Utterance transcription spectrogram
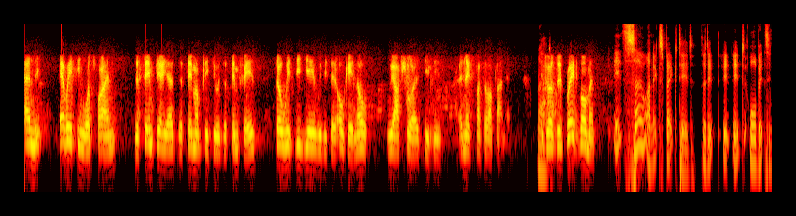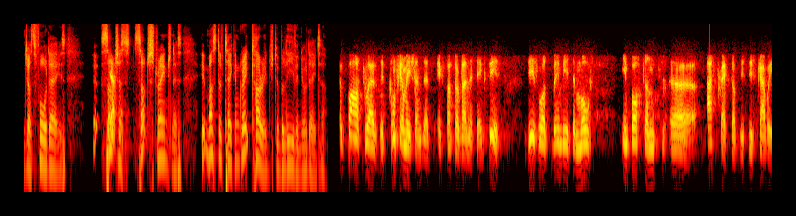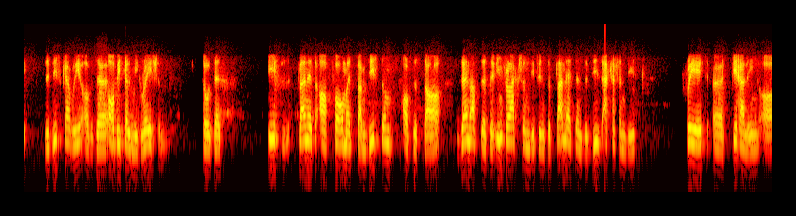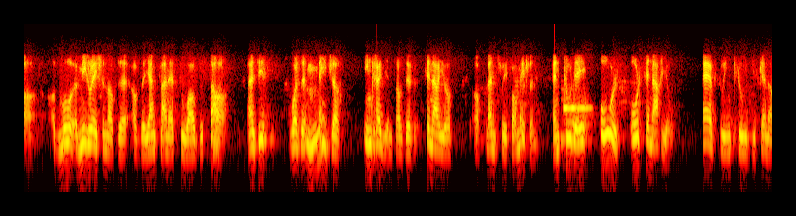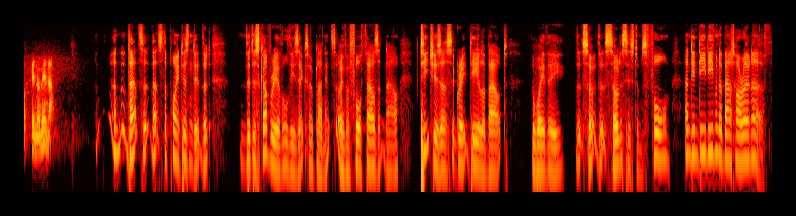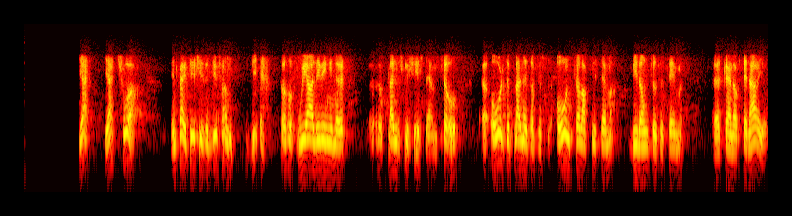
and everything was fine. The same period, the same amplitude, the same phase. So with Didier, we decided, okay, now we are sure this is an extrasolar planet. Right. It was a great moment. It's so unexpected that it, it, it orbits in just four days. Such yes. a, such strangeness. It must have taken great courage to believe in your data. Apart to have the confirmation that planets exist, this was maybe the most important uh, aspect of this discovery, the discovery of the orbital migration. So that if planets are formed at some distance of the star, then after the interaction between the planet and the accretion disk, create a spiraling or migration of the of the young planet towards the star. And this was a major ingredient of the scenario of planetary formation. And today, all all scenarios have to include this kind of phenomena. And that's that's the point, isn't it? That the discovery of all these exoplanets, over four thousand now, teaches us a great deal about the way they that, so, that solar systems form, and indeed even about our own Earth. Yes, sure. In fact, this is a different. So we are living in a, a planetary system. So uh, all the planets of the own solar system belong to the same uh, kind of scenario.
